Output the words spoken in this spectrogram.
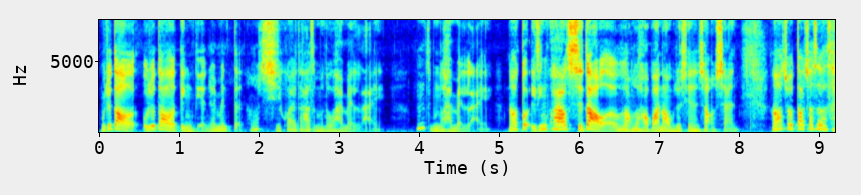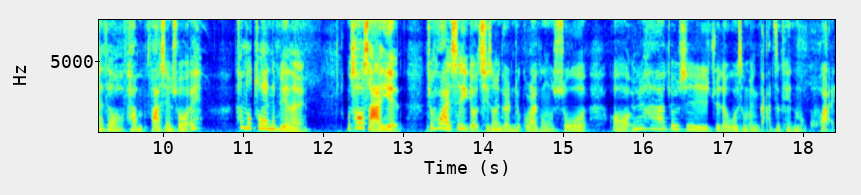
我就到了我就到了定点在那边等，然后奇怪大家怎么都还没来，嗯怎么都还没来，然后都已经快要迟到了，我想说好吧，那我们就先上山，然后就到教室才知道发发现说，哎、他们都坐在那边哎、我超傻眼，就后来是有其中一个人就过来跟我说，哦，因为他就是觉得为什么你打字可以那么快，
